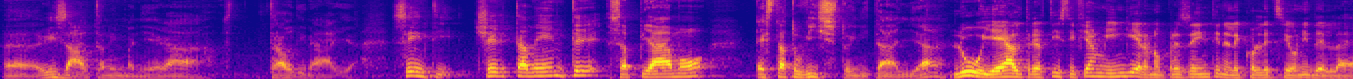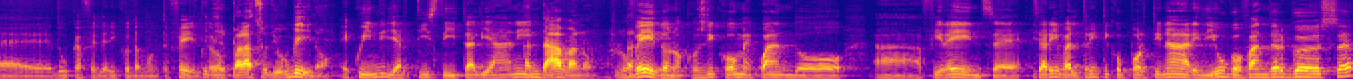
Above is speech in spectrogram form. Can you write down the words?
eh, risaltano in maniera straordinaria. Senti, certamente sappiamo è stato visto in Italia. Lui e altri artisti fiamminghi erano presenti nelle collezioni del eh, Duca Federico da Montefeltro. Quindi nel palazzo di Urbino. E quindi gli artisti italiani andavano. Lo vedono, così come quando a Firenze arriva il trittico Portinari di Ugo van der Goes,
